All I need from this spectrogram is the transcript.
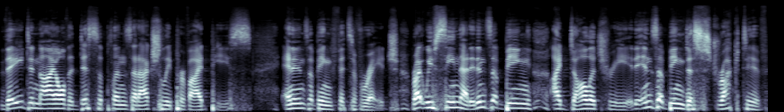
they deny all the disciplines that actually provide peace. And it ends up being fits of rage, right? We've seen that. It ends up being idolatry. It ends up being destructive.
